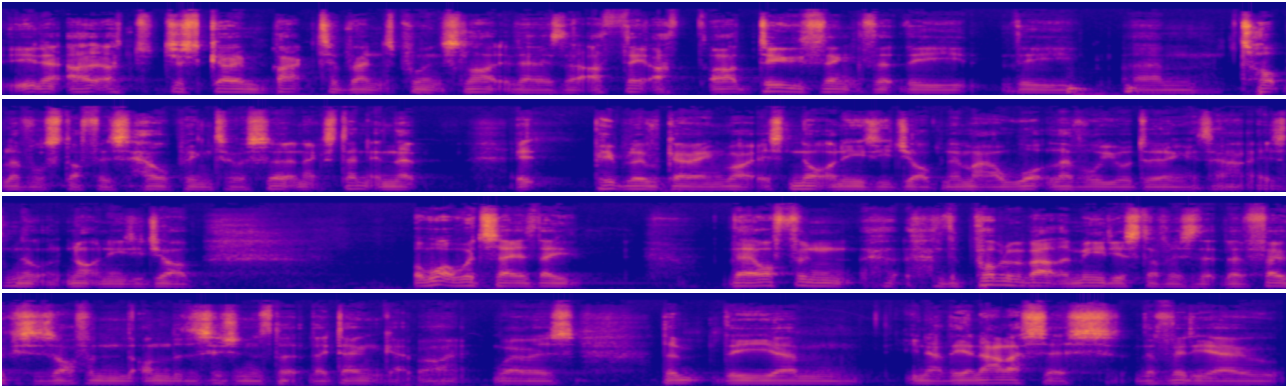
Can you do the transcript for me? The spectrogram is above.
you know, I, I, just going back to Brent's point slightly there is that I think I, I do think that the the um, top level stuff is helping to a certain extent in that it people are going right. It's not an easy job, no matter what level you're doing it at. It's not not an easy job. But what I would say is they they often the problem about the media stuff is that the focus is often on the decisions that they don't get right, whereas the the um, you know the analysis, the video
